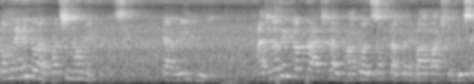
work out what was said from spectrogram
તમને નહીં, તમારા પછી નામે કહેશે કે આ રહી ગયું આજ નથી કરતા આજકાલ ભાગવત સપ્તાહ કરે બા પાછળ બેસે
